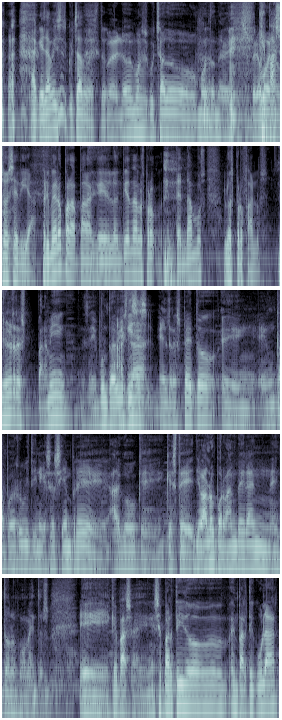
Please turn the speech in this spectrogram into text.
¿A que ya habéis escuchado esto? Bueno, lo hemos escuchado un montón de veces. Pero ¿Qué bueno, pasó ese día? Primero para, para que Eh, lo entiendan los pro- entendamos los profanos. Yo el res- para mí, desde mi punto de Aquí vista, se- el respeto en, en un campo de rugby tiene que ser siempre algo que, que esté, llevarlo por bandera en, en todos los momentos. Eh, ¿Qué pasa? En ese partido en particular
